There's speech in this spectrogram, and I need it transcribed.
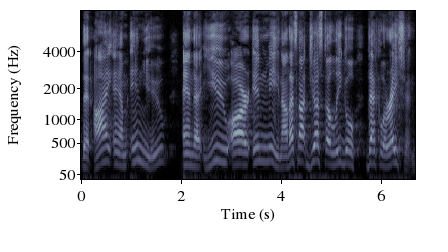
that I am in you and that you are in me. Now, that's not just a legal declaration.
